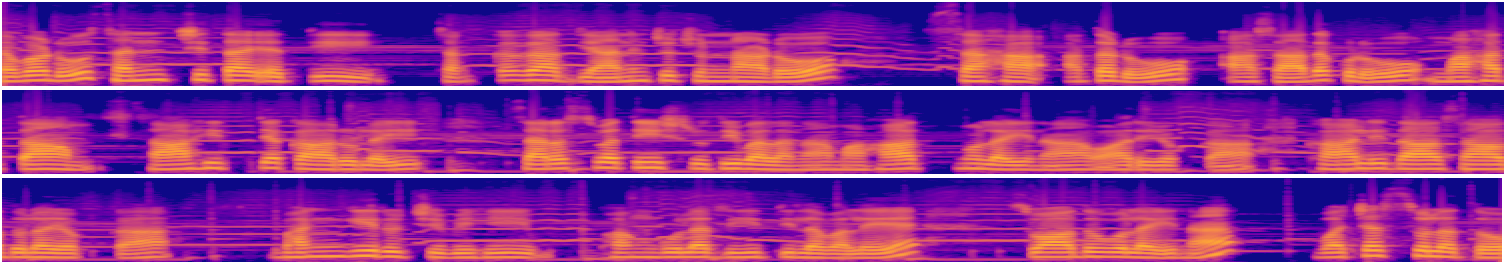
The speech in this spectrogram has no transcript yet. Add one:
ఎవడు సంచితయతి చక్కగా ధ్యానించుచున్నాడో సహ అతడు ఆ సాధకుడు మహతాం సాహిత్యకారులై సరస్వతీ శృతి వలన మహాత్ములైన వారి యొక్క కాళిదాసాదుల యొక్క భంగిరుచివిహి భంగుల రీతిల వలె స్వాదువులైన వచస్సులతో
